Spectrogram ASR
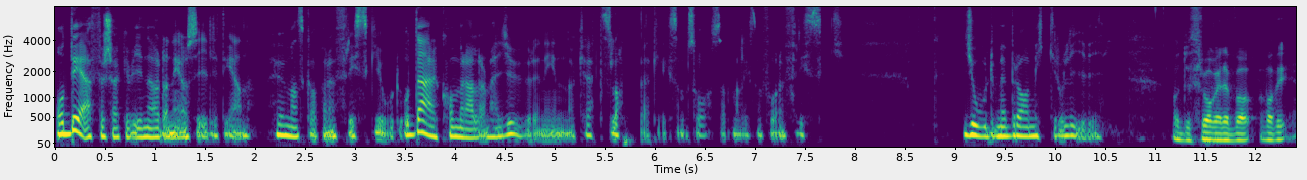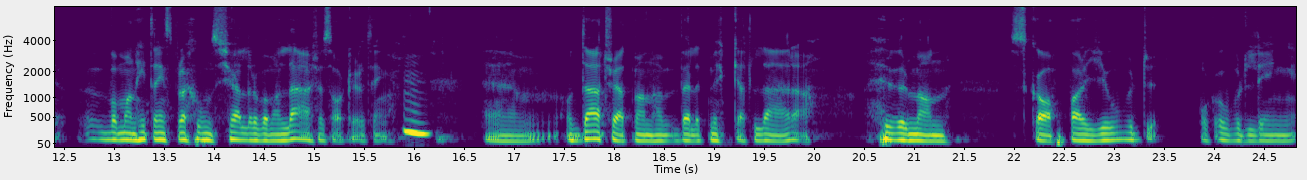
och det försöker vi nörda ner oss i lite grann, hur man skapar en frisk jord. Och där kommer alla de här djuren in och kretsloppet, liksom så, så att man liksom får en frisk jord med bra mikroliv i. Och du frågade vad, vad, vi, vad man hittar inspirationskällor och vad man lär sig saker och ting. Mm. Ehm, och där tror jag att man har väldigt mycket att lära. Hur man skapar jord och odling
